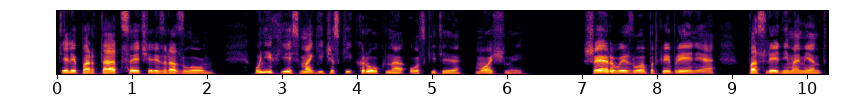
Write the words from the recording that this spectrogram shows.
«Телепортация через разлом. У них есть магический круг на Оските, мощный. Шер вызвала подкрепление в последний момент,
